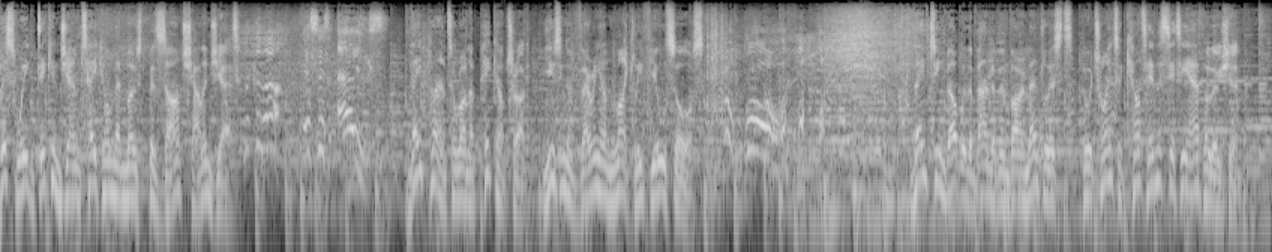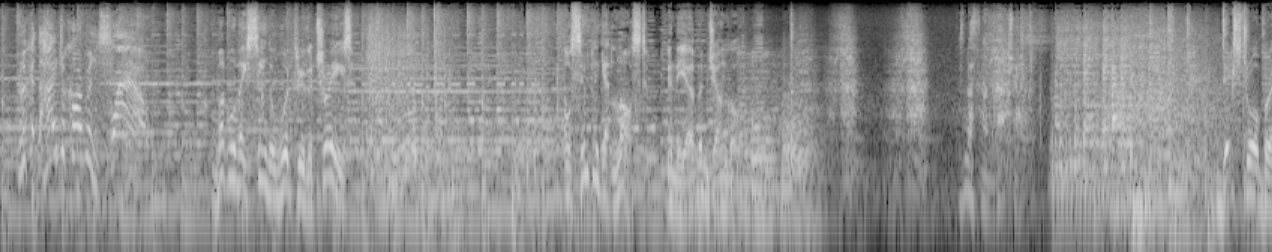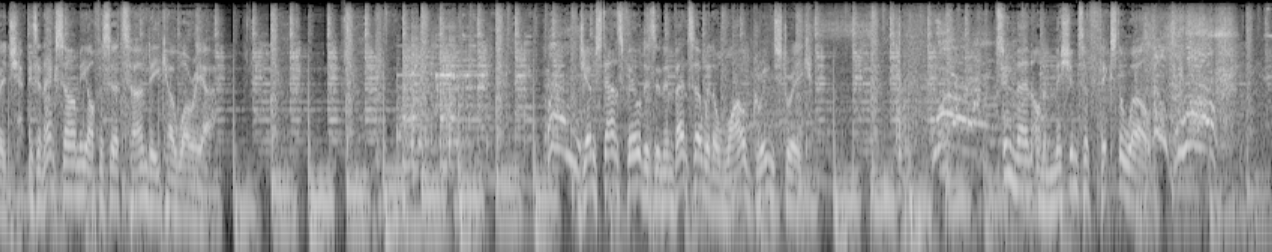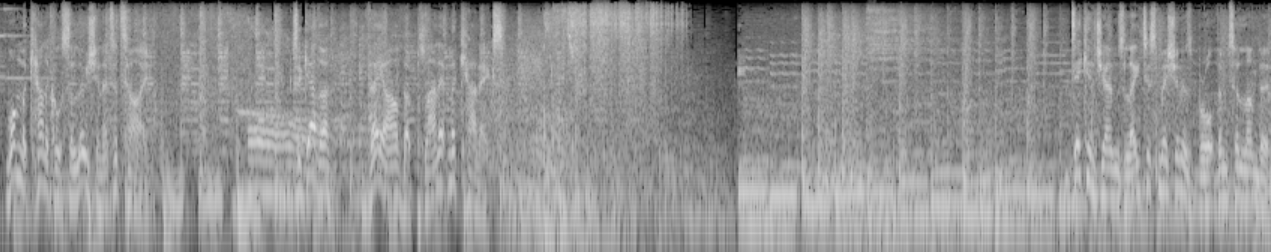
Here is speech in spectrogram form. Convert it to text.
This week, Dick and Jem take on their most bizarre challenge yet. Look at that. This is ace. They plan to run a pickup truck using a very unlikely fuel source. They've teamed up with a band of environmentalists who are trying to cut inner city air pollution. Look at the hydrocarbons. Wow. But will they see the wood through the trees? Or simply get lost in the urban jungle? There's nothing under that. Dick Strawbridge is an ex-army officer turned eco-warrior. Jem Stansfield is an inventor with a wild green streak. Two men on a mission to fix the world. One mechanical solution at a time. Oh. Together, they are the Planet Mechanics. Dick and Jem's latest mission has brought them to London.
